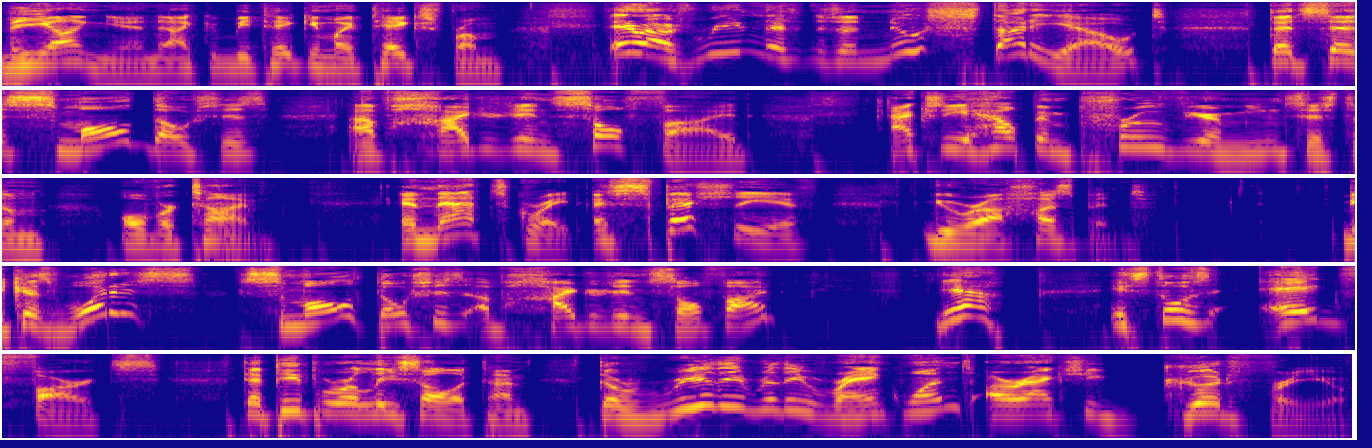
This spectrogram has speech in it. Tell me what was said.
The Onion I could be taking my takes from. Anyway, I was reading this. There's a new study out that says small doses of hydrogen sulfide actually help improve your immune system over time. And that's great, especially if you're a husband. Because what is small doses of hydrogen sulfide? Yeah, it's those egg farts that people release all the time. The really, really rank ones are actually good for you.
